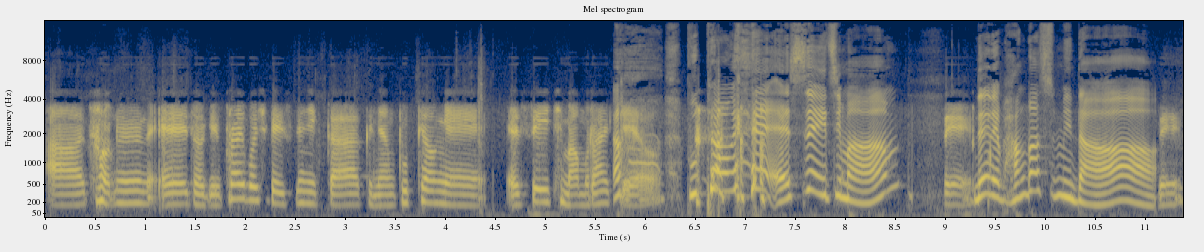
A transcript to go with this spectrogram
아, 저는 애 저기 프라이버시가 있으니까 그냥 부평의 SH맘으로 할게요. 부평의 SH맘. 네. 네네, 반갑습니다. 네.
